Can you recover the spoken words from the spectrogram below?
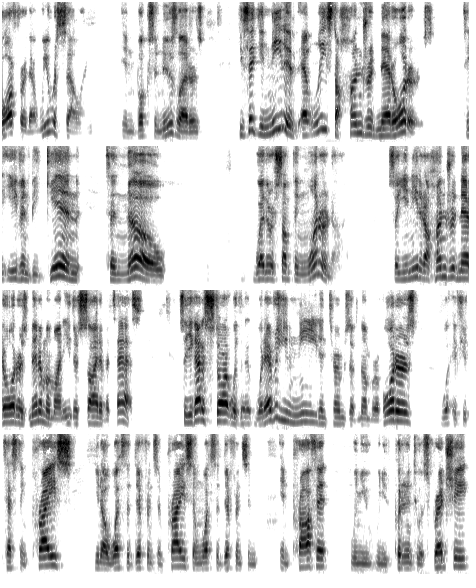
offer that we were selling in books and newsletters, he said you needed at least a 100 net orders to even begin to know whether something won or not. So you needed a 100 net orders minimum on either side of a test. So you got to start with whatever you need in terms of number of orders. If you're testing price, you know what's the difference in price and what's the difference in in profit when you when you put it into a spreadsheet.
